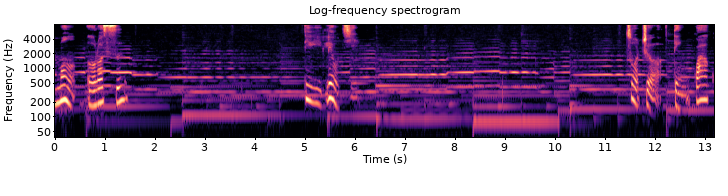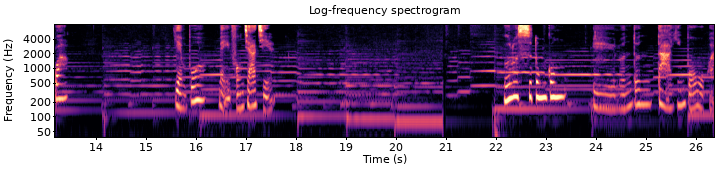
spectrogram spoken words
梦俄罗斯第六集，作者顶呱呱，演播每逢佳节。俄罗斯东宫与伦敦大英博物馆、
